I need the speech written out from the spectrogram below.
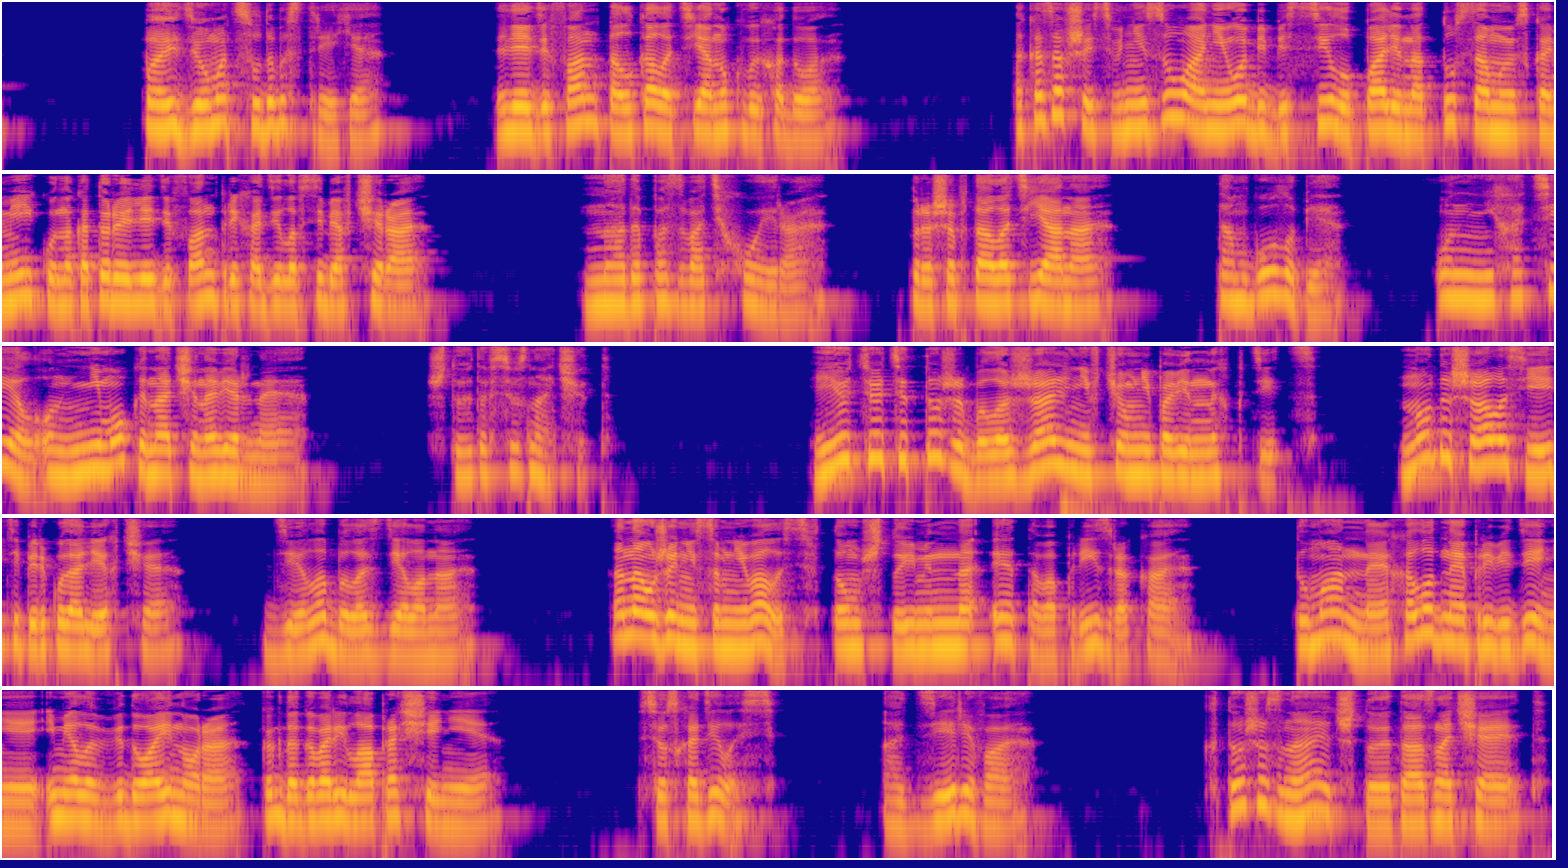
Пойдем отсюда быстрее. Леди Фан толкала Тьяну к выходу. Оказавшись внизу, они обе без сил упали на ту самую скамейку, на которой леди Фан приходила в себя вчера. «Надо позвать Хойра», – прошептала Тьяна. «Там голуби. Он не хотел, он не мог иначе, наверное. Что это все значит?» Ее тете тоже было жаль ни в чем не повинных птиц. Но дышалось ей теперь куда легче. Дело было сделано. Она уже не сомневалась в том, что именно этого призрака, туманное, холодное привидение, имела в виду Айнора, когда говорила о прощении. Все сходилось. А дерево... Кто же знает, что это означает?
